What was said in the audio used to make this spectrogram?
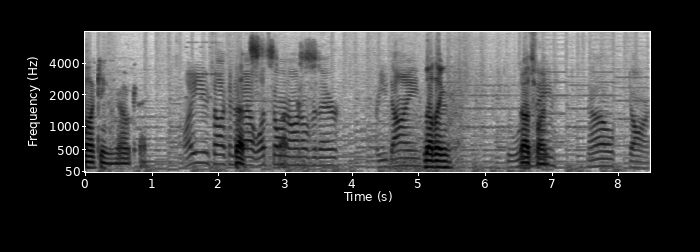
Fucking okay. What are you talking That about? What's going on over there? Are you dying? Nothing. That's fine. No? Darn.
